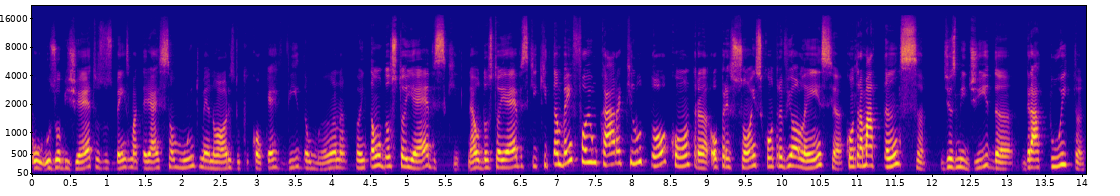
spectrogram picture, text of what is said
Os objetos, os bens materiais são muito menores do que qualquer vida humana. Ou então o Dostoiévski, né? O Dostoiévski, que também foi um cara que lutou contra opressões, contra violência, contra matança, desmedida, gratuita.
